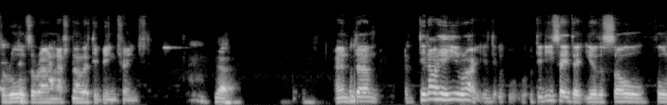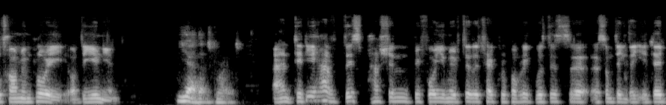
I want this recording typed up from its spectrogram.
the rules around nationality being changed. Yeah. And um, did I hear you right? Did he say that you're the sole full-time employee of the union? Yeah, that's correct. And did you have this passion before you moved to the Czech Republic? Was this uh, something that you did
